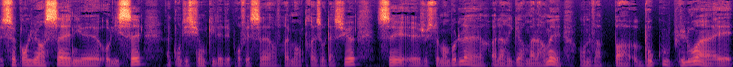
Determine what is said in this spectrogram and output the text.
Ce qu'on lui enseigne euh, au lycée, à condition qu'il ait des professeurs vraiment très audacieux, c'est euh, justement Baudelaire, à la rigueur Mallarmé. On ne va pas beaucoup plus loin et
